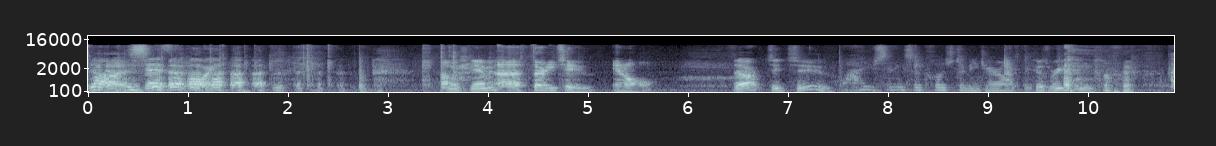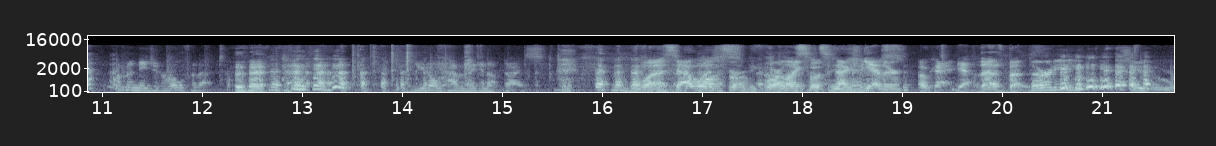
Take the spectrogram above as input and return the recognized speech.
Yeah, that's the point. how much damage? Uh, thirty-two in all. 32. Why are you sitting so close to me, Gerald? Because reasons. I'm gonna need you to roll for that. you don't have a big enough dice. was that was for, for like both attacks Yes. together? Okay. Yeah, that was both. 32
